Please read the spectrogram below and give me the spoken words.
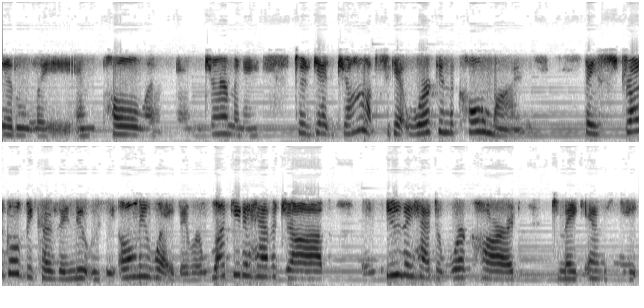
Italy and Poland and Germany to get jobs, to get work in the coal mines they struggled because they knew it was the only way. They were lucky to have a job. They knew they had to work hard to make ends meet.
